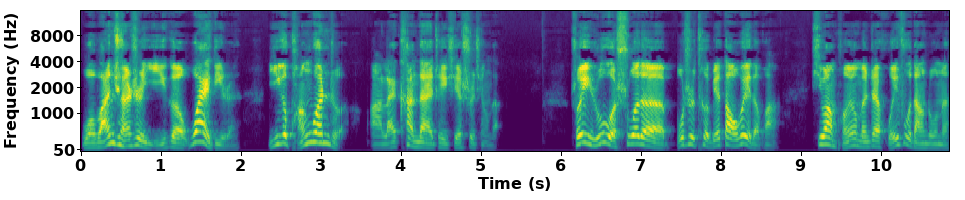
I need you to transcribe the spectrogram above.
我完全是以一个外地人、一个旁观者啊来看待这些事情的。所以如果说的不是特别到位的话，希望朋友们在回复当中呢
